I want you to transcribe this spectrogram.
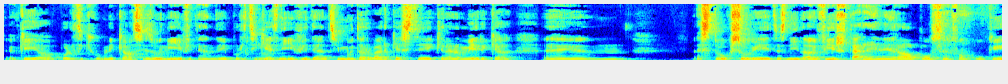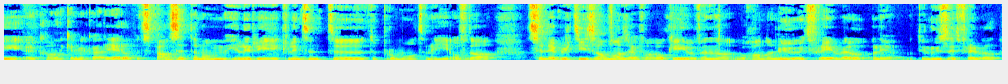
oké, okay, ja, politieke communicatie is ook niet evident. Nee, politiek Ja. is niet evident, je moet daar werk in steken. In Amerika uh, is het ook zo, hé. het is niet dat een vier-sterren-generaal plots zegt van oké, okay, ik ga een keer mijn carrière op het spel zetten om Hillary Clinton te, te promoten. Of dat celebrities allemaal zeggen van oké, okay, we, vinden dat- we gaan dat nu uit vrije wil, allee, natuurlijk is het uit vrije wil,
